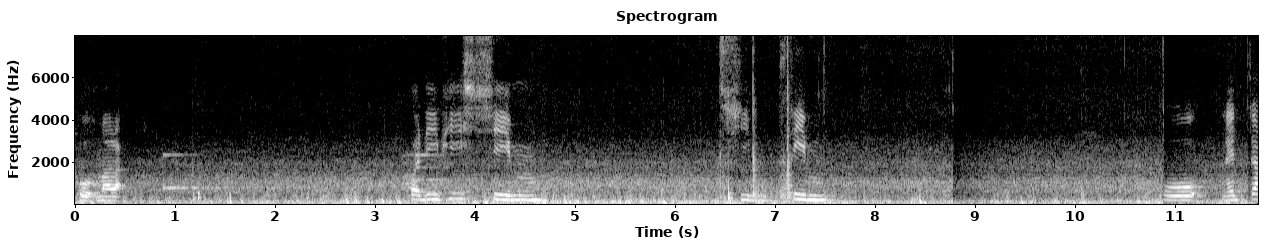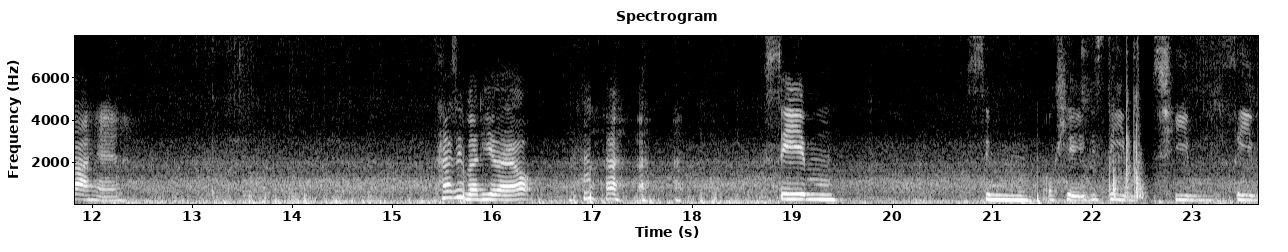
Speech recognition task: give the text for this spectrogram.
โอ้มาละสวัสดีพี่ชิม ชิมซิมโอ้เน็ตจ้าแฮ ห้าสิบนาทีแล้ว ซิม ซิม โอเค พี่ซิม ชิม ซิม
